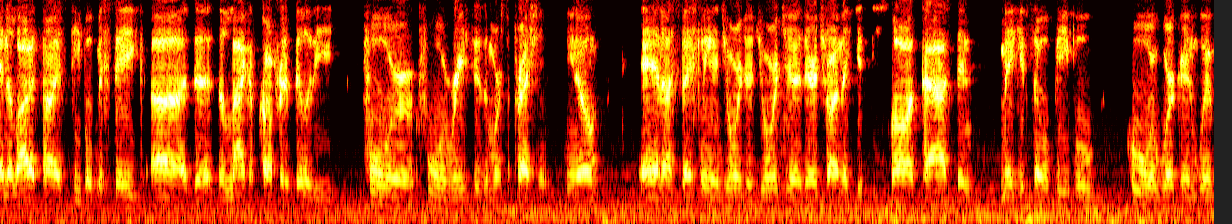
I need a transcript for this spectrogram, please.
And a lot of times people mistake uh, the the lack of comfortability for for racism or suppression you know? And especially in Georgia Georgia they're trying to get these laws passed and make it so people who are working with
